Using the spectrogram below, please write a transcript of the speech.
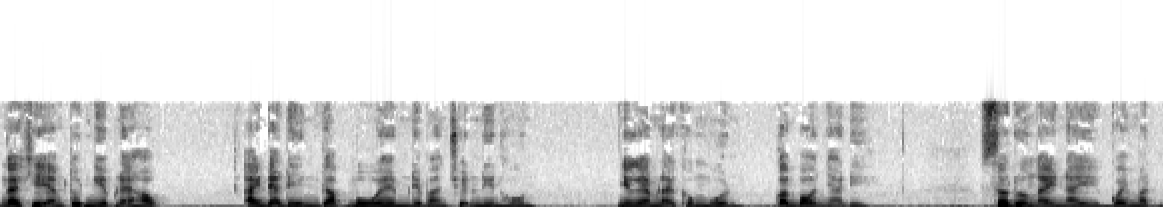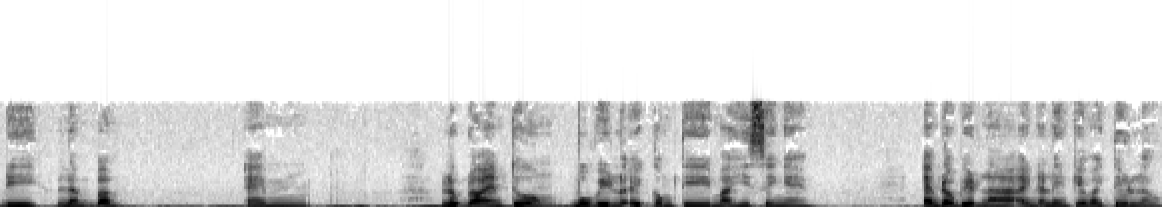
Ngay khi em tốt nghiệp đại học anh đã đến gặp bố em để bàn chuyện liên hôn. Nhưng em lại không muốn Còn bỏ nhà đi. Sơ đường ấy náy quay mặt đi lẩm bẩm. Em Lúc đó em tưởng bố vì lợi ích công ty mà hy sinh em. Em đâu biết là anh đã lên kế hoạch từ lâu.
